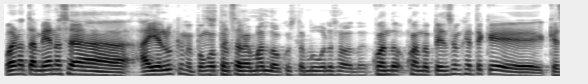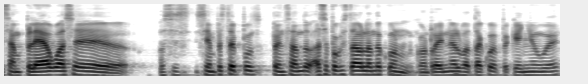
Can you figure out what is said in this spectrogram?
Bueno, también, o sea, hay algo que me pongo a Está pensar... todavía más loco, está muy buena esa banda. Cuando, cuando pienso en gente que, que se emplea o hace... O sea, siempre estoy pensando... Hace poco estaba hablando con, con Reina el Bataco de pequeño, güey.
